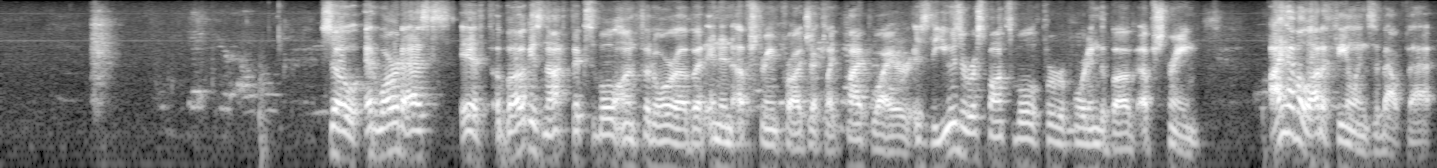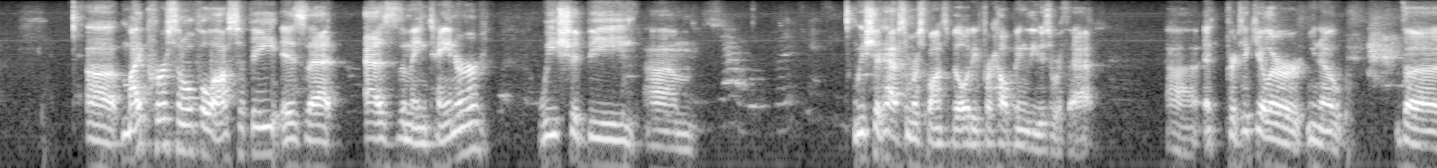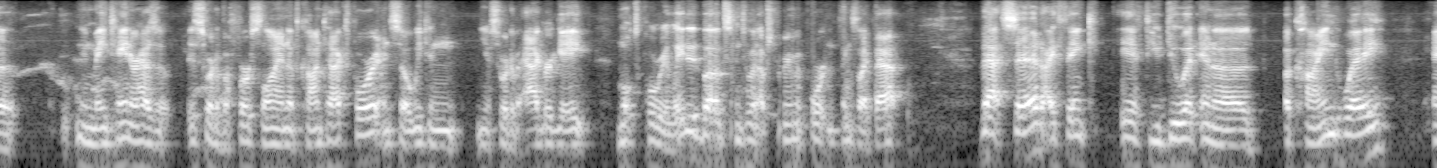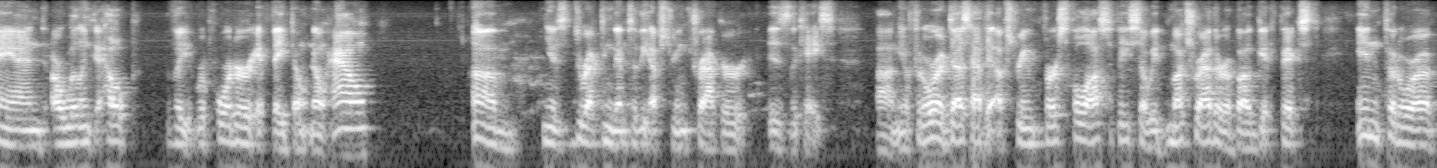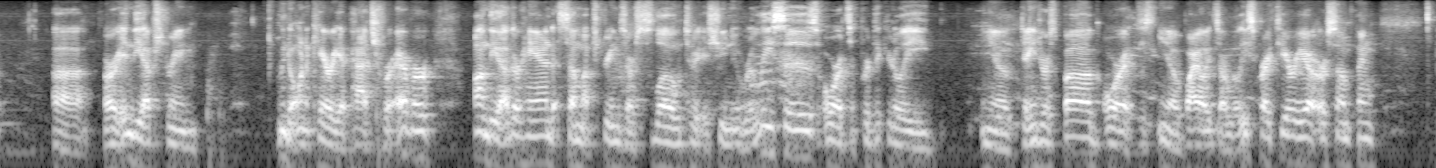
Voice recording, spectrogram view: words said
So Edward asks, if a bug is not fixable on Fedora, but in an upstream project like Pipewire, is the user responsible for reporting the bug upstream? I have a lot of feelings about that. Uh, my personal philosophy is that as the maintainer, we should be, um, we should have some responsibility for helping the user with that uh, in particular, you know, the, the maintainer has a is sort of a first line of contact for it, and so we can you know sort of aggregate multiple related bugs into an upstream report and things like that. That said, I think if you do it in a a kind way and are willing to help the reporter if they don't know how, um, you know, directing them to the upstream tracker is the case. Um, you know, Fedora does have the upstream first philosophy, so we'd much rather a bug get fixed in Fedora uh, or in the upstream. We don't want to carry a patch forever. On the other hand, some upstreams are slow to issue new releases, or it's a particularly, you know, dangerous bug, or it just, you know, violates our release criteria or something.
